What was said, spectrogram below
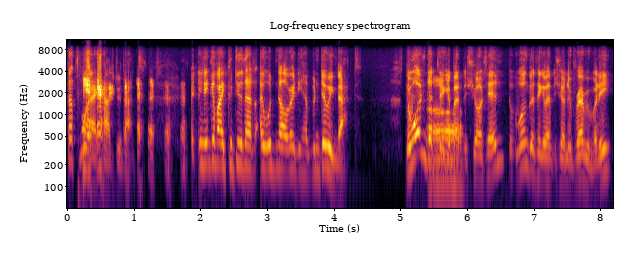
That's why I can't do that. I think if I could do that, I wouldn't already have been doing that. The one good thing Oh. about the short in, the one good thing about the short in for everybody,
